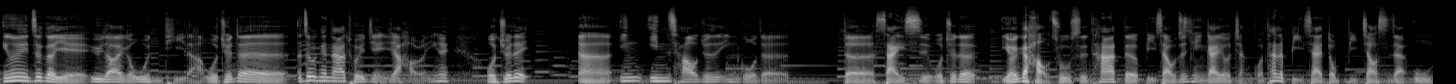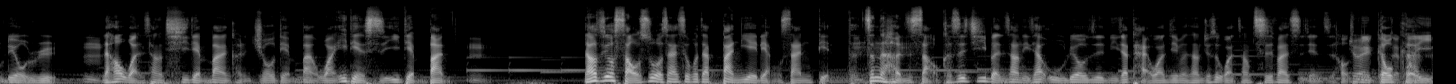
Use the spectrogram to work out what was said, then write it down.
因为这个也遇到一个问题啦，我觉得这边跟大家推荐一下好了，因为我觉得呃英英超就是英国的。的赛事，我觉得有一个好处是，它的比赛我之前应该有讲过，它的比赛都比较是在五六日，嗯，然后晚上七点半，可能九点半，晚一点十一点半，嗯，然后只有少数的赛事会在半夜两三点的，真的很少。可是基本上你在五六日，你在台湾基本上就是晚上吃饭时间之后，你都可以。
